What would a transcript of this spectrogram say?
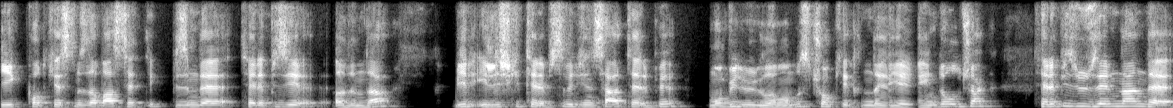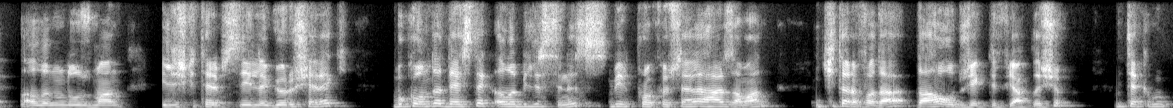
ilk podcastimizde bahsettik. Bizim de Terapizi adında bir ilişki terapisi ve cinsel terapi mobil uygulamamız çok yakında yayında olacak. Terapiz üzerinden de alanında uzman ilişki terapistiyle görüşerek bu konuda destek alabilirsiniz. Bir profesyonel her zaman iki tarafa da daha objektif yaklaşıp bir takım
